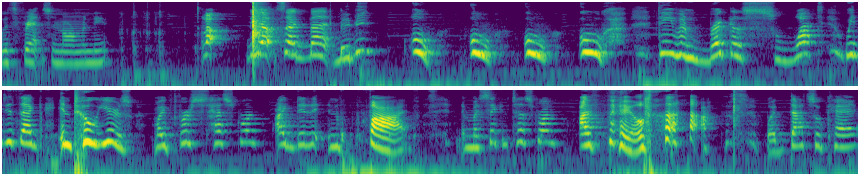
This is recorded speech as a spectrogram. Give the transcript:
with France and Normandy. Ah, the outside bet, baby. Ooh, ooh, ooh, ooh. Didn't even break a sweat. We did that in two years. My first test run, I did it in five. And my second test run, I failed. but that's okay.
